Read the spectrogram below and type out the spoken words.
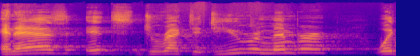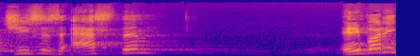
And as it's directed, do you remember what Jesus asked them? Anybody?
